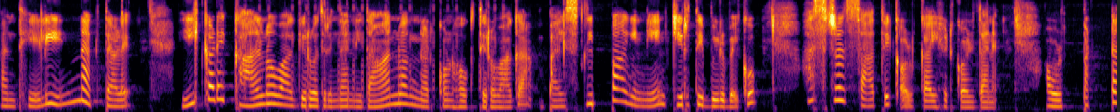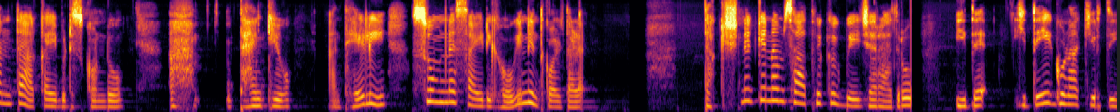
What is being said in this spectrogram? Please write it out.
ಅಂಥೇಳಿ ನಗ್ತಾಳೆ. ಈ ಕಡೆ ಕಾಲು ನೋವಾಗಿರೋದ್ರಿಂದ ನಿಧಾನವಾಗಿ ನಡ್ಕೊಂಡು ಹೋಗ್ತಿರುವಾಗ ಬೈ ಸ್ಲಿಪ್ಪಾಗಿ ಇನ್ನೇನು ಕೀರ್ತಿ ಬೀಳಬೇಕು ಅಷ್ಟರಲ್ಲಿ ಸಾತ್ವಿಕ್ ಅವಳ ಕೈ ಹಿಡ್ಕೊಳ್ತಾನೆ. ಅವಳು ಪಟ್ಟಂತ ಕೈ ಬಿಡಿಸ್ಕೊಂಡು ಥ್ಯಾಂಕ್ ಯು ಅಂಥೇಳಿ ಸುಮ್ಮನೆ ಸೈಡಿಗೆ ಹೋಗಿ ನಿಂತ್ಕೊಳ್ತಾಳೆ. ತಕ್ಷಣಕ್ಕೆ ನಮ್ಮ ಸಾತ್ವಿಕಗೆ ಬೇಜಾರಾದರೂ, ಇದೆ, ಇದೇ ಗುಣ ಕೀರ್ತಿ,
